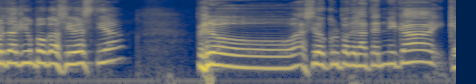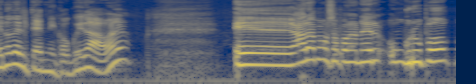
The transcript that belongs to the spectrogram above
corte aquí un poco así bestia, pero ha sido culpa de la técnica, que no del técnico, cuidado, ¿eh? Eh, ahora vamos a poner un grupo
